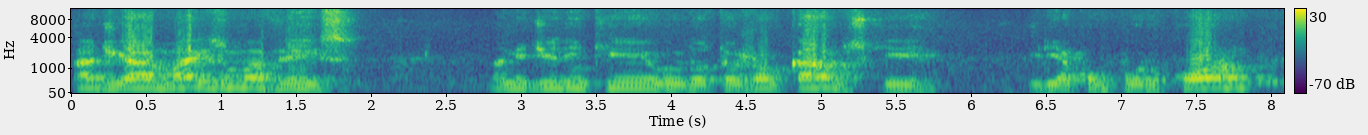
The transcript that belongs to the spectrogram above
adiar mais uma vez, na medida em que o doutor João Carlos, que iria compor o quórum,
